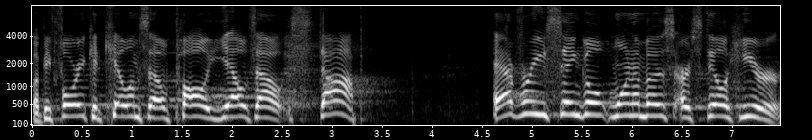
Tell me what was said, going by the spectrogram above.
But before he could kill himself, Paul yells out, Stop! Every single one of us are still here.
